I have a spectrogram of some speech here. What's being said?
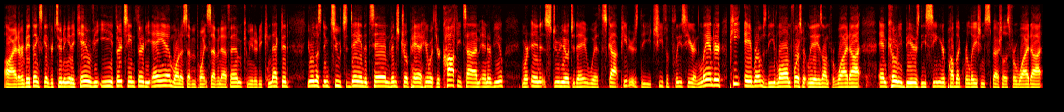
All right, everybody, thanks again for tuning in to KOVE 1330 AM, 107.7 FM, community connected. You are listening to Today in the 10. Vince Tropea here with your coffee time interview. We're in studio today with Scott Peters, the chief of police here in Lander, Pete Abrams, the law enforcement liaison for WYDOT, and Cody Beers, the senior public relations specialist for WYDOT.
